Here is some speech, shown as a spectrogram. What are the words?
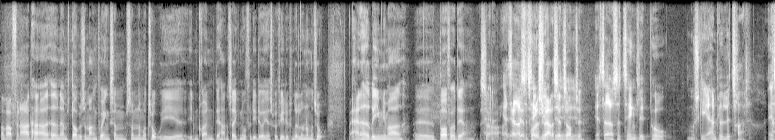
og van Aert har, havde nærmest dobbelt så mange point som, som nummer to i, øh, i den grønne. Det har han så ikke nu, fordi det var Jesper Philipsen, der lå nummer to. Men han havde rimelig meget øh, buffer der, så ja, jeg, jeg, jeg, også tror, det er svært tænkte at sætte sig op lidt, til. øh, Jeg sad også og tænkte lidt på, måske er han blevet lidt træt.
